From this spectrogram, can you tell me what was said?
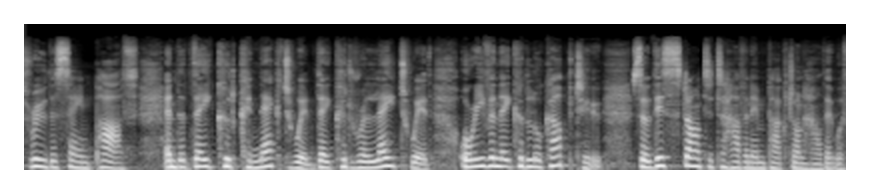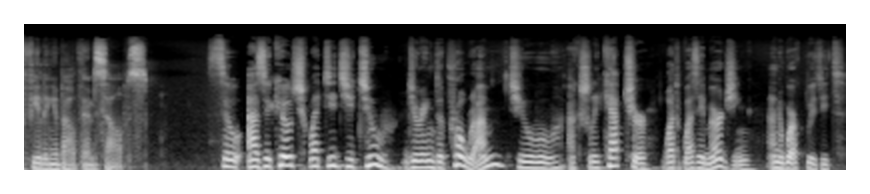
through the same path and that they could connect with, they could relate with, or even they could look up to. So this started to have an impact on how they were feeling about themselves. So, as a coach, what did you do during the program to actually capture what was emerging and work with it?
